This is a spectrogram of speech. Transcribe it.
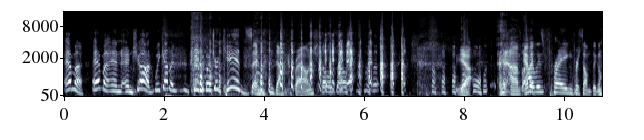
Emma, Emma, and, and Sean, we gotta think about your kids. And Doc Brown shows up. yeah. um, So I Emma, was praying for something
